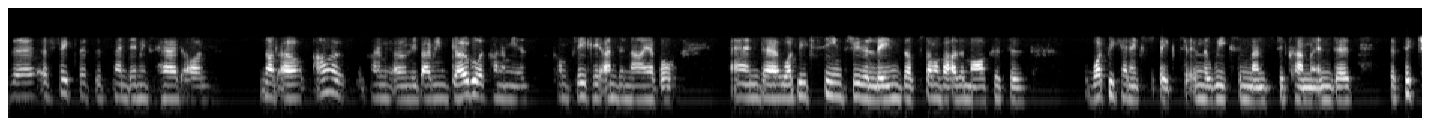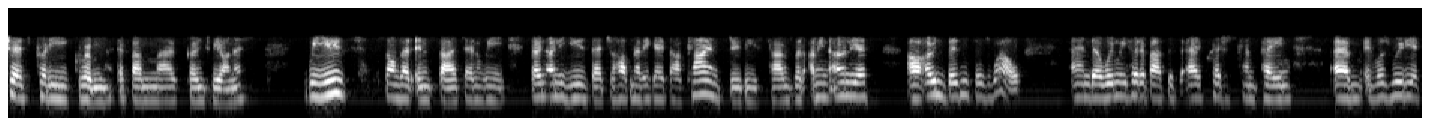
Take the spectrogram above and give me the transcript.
the effect that this pandemic's had on not our, our economy only, but I mean, global economy is completely undeniable. And uh, what we've seen through the lens of some of our other markets is what we can expect in the weeks and months to come. And uh, the picture is pretty grim, if I'm uh, going to be honest. We use some of that insight, and we don't only use that to help navigate our clients through these times, but I mean only as our own business as well. And uh, when we heard about this ad crashes campaign, um, it was really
